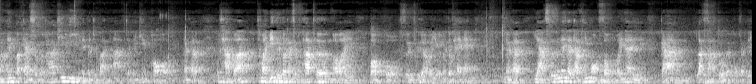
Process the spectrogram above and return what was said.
ำให้ประกันสุขภาพที่มีอยู่ในปัจจุบันอาจจะไม่เพียงพอนะครับก็ถามว่าทำไมไม่ซื้อประกันสุขภาพเพิ่มเอาไว้บอกโอ้ซื้อเผื่อไว้เยอะมันก็แพงนะครับอยากซื้อในระดับที่เหมาะสมไว้ในการรักษาตัวแบบปกติ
